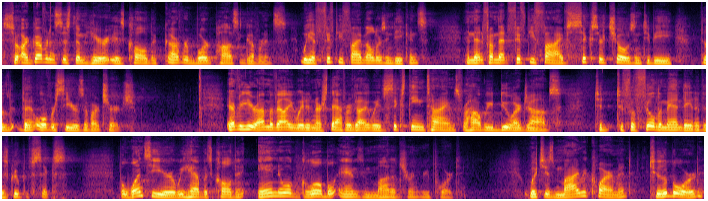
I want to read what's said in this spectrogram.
so our governance system here is called the Carver Board Policy Governance. We have 55 elders and deacons, and then from that 55, six are chosen to be the, the overseers of our church. Every year, I'm evaluated, and our staff are evaluated 16 times for how we do our jobs to, to fulfill the mandate of this group of six. But once a year, we have what's called the Annual Global Ends Monitoring Report, which is my requirement to the board,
